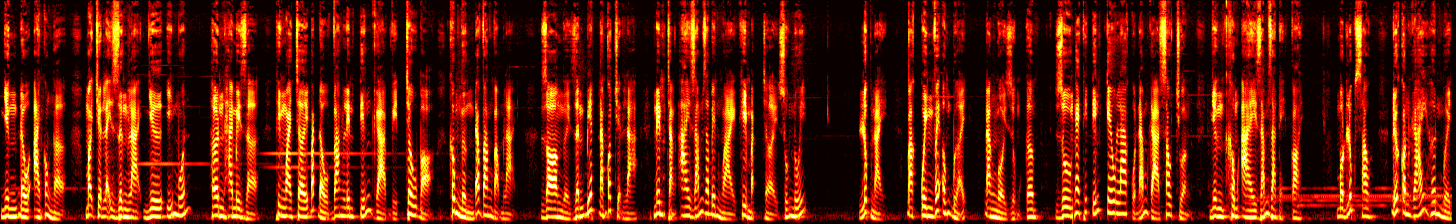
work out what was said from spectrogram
Nhưng đâu ai có ngờ, mọi chuyện lại dừng lại như ý muốn. Hơn 20 giờ thì ngoài trời bắt đầu vang lên tiếng gà vịt trâu bò không ngừng đã vang vọng lại. Do người dân biết đang có chuyện lạ nên chẳng ai dám ra bên ngoài khi mặt trời xuống núi. Lúc này, bà Quỳnh với ông Bưởi đang ngồi dùng cơm, dù nghe thấy tiếng kêu la của đám gà sau chuồng nhưng không ai dám ra để coi. Một lúc sau, đứa con gái hơn 10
